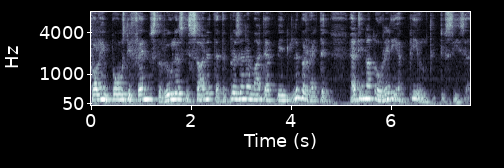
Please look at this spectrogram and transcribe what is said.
Following Paul's defense, the rulers decided that the prisoner might have been liberated had he not already appealed to Caesar.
